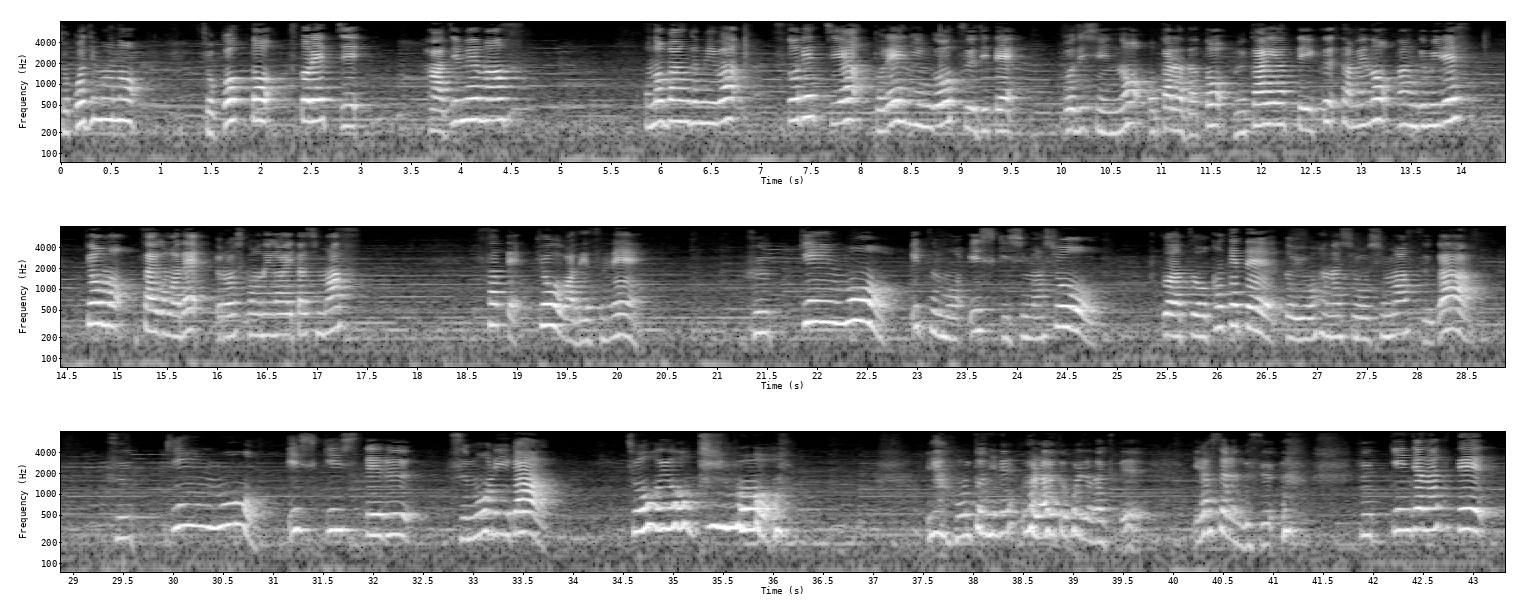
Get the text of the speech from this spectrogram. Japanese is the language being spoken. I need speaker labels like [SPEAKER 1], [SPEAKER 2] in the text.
[SPEAKER 1] チョコ島のちょこっとストレッチ始めます。この番組はストレッチやトレーニングを通じてご自身のお体と向かい合っていくための番組です。今日も最後までよろしくお願いいたします。さて今日はですね腹筋をいつも意識しましょう。腹圧をかけてというお話をしますが腹筋を意識してるつもりが腸腰筋をいや本当にね笑うとこじゃなくていらっしゃるんです。腹筋じゃなくて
